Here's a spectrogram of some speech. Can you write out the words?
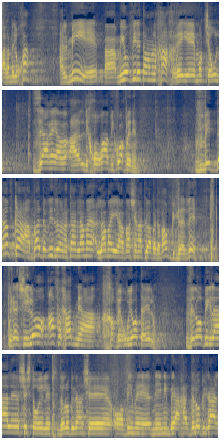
על המלוכה. על מי מי יוביל את הממלכה אחרי אה, מות שאול. זה הרי לכאורה הוויכוח ביניהם. ודווקא אהבת דוד ויונתן, למה, למה היא אהבה שאינה תלויה בדבר? בגלל זה. בגלל שהיא לא אף אחד מהחברויות האלו. זה לא בגלל אה, שיש תועלת, זה לא בגלל שאוהבים, אה, נהנים ביחד, זה לא בגלל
